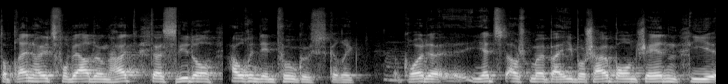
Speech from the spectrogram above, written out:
der Brennholzverwertung hat, das wieder auch in den Fokus gerückt. Mhm. Gerade jetzt erstmal bei überschaubaren Schäden die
